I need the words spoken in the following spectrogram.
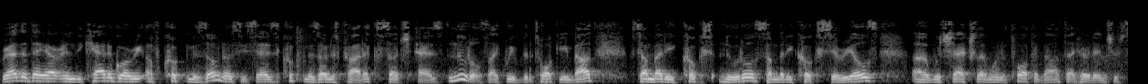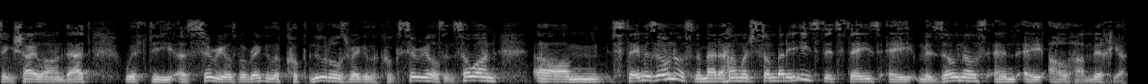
Rather, they are in the category of cooked mizonos, he says, cooked mizonos products such as noodles, like we've been talking about. Somebody cooks noodles, somebody cooks cereals, uh, which actually I want to talk about. I heard an interesting shaila on that with the uh, cereals, but regular cooked noodles, regular cooked cereals, and so on, um, stay mizonos. No matter how much somebody eats, it stays a mizonos and a al hamichya.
